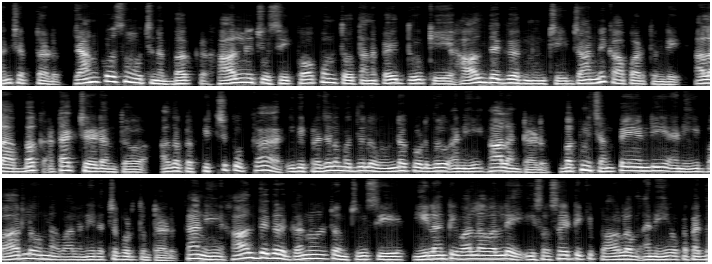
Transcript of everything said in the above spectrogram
అని చెప్తాడు. జాన్ కోసం వచ్చిన బక్ హాల్ని చూసి కోపంతో తనపై దూకి హాల్ దగ్గర నుంచి జాన్ని కాపాడుతుంది. అలా బక్ అటాక్ చేయడంతో అదొక పిచ్చి కుక్క ఇది ప్రజల మధ్యలో ఉండకూడదు అని హాల్ అంటాడు. బక్ని చంపేయండి అని బార్లో ఉన్న వాళ్ళని రెచ్చగొడుతుంటాడు. కానీ హాల్ దగ్గర గన్ ఉండటం చూసి నీలాంటి వాళ్ళ వల్లే ఈ సొసైటీకి ప్రాబ్లం అని ఒక పెద్ద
